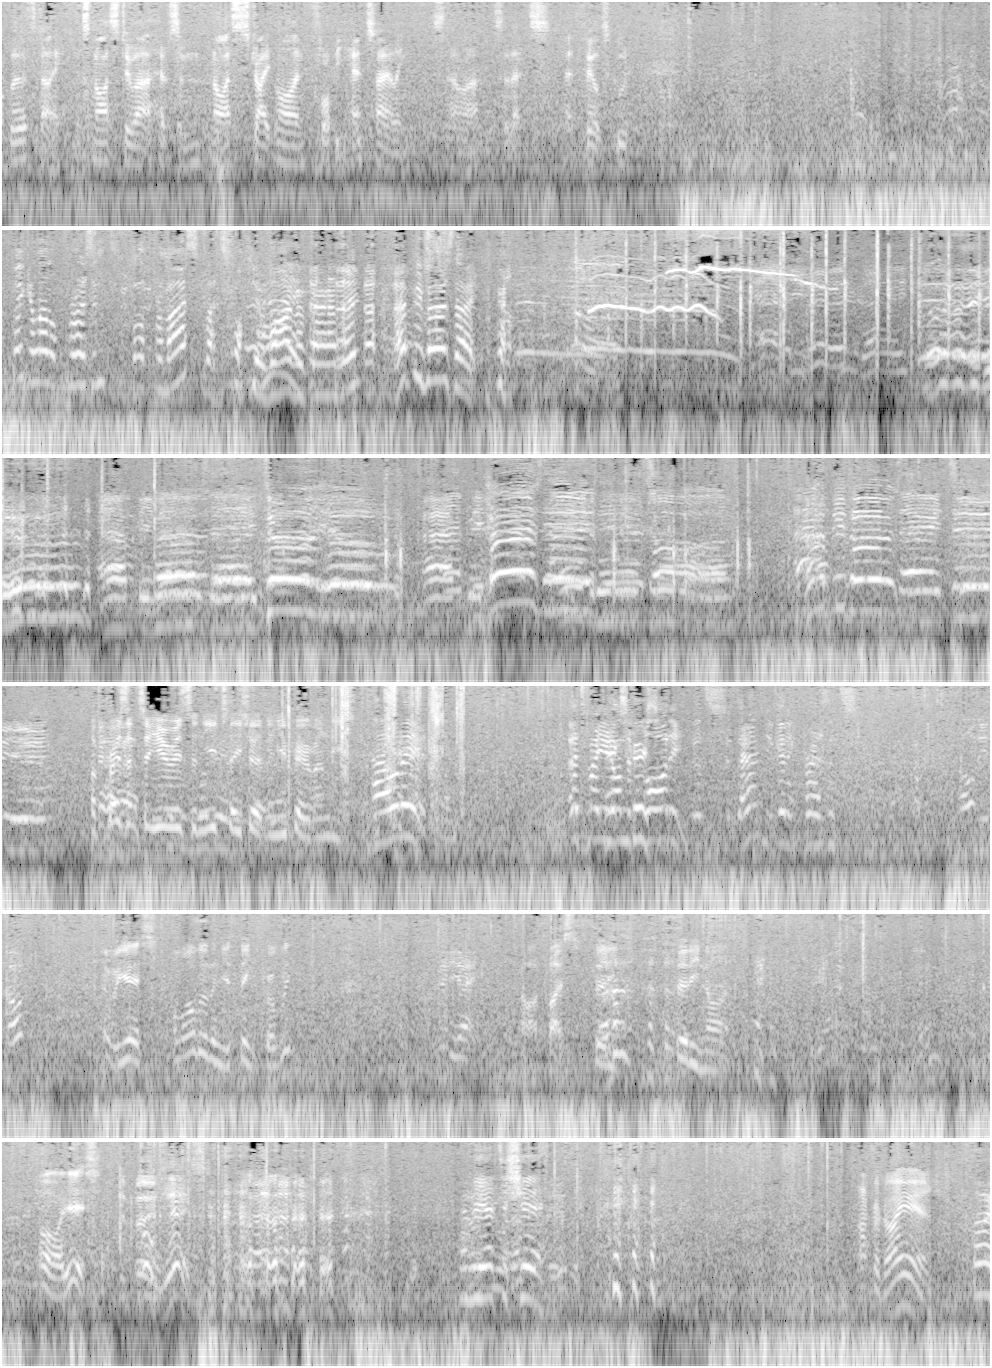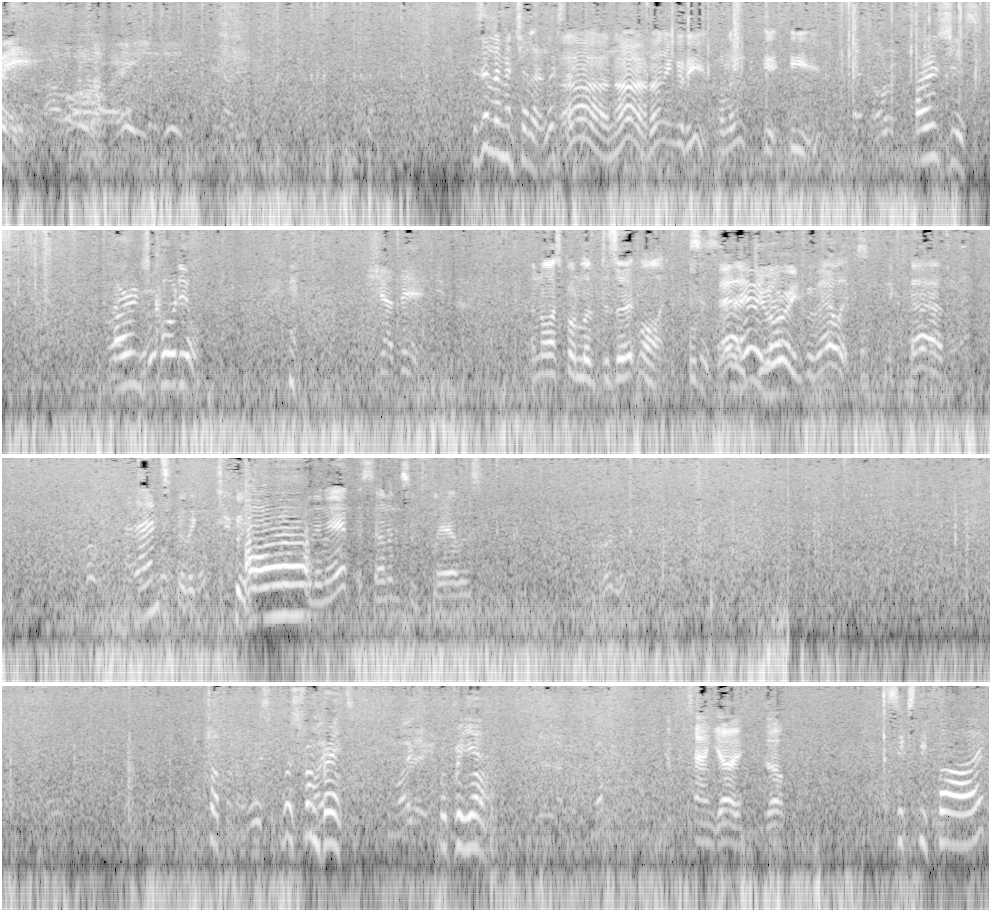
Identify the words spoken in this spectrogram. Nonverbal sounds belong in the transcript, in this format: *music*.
my birthday. It's nice to uh, have some nice straight line floppy head sailing. So uh, so that's that feels good. Make a little present, not from us, but from your wife apparently. Happy birthday! Happy birthday to you. Happy birthday, dear Tom. Happy birthday to you. A present to you is a new t-shirt and a new pair of undies. How old are you? That's why you're Next on the person. party. That's that. You're getting presents. How old are you, Tom? Oh, but yes, I'm older than you think, probably. 38. Oh, close. 30, *laughs* 39. Oh, yes. Oh, yes. And we have to share. Macadamias. Oi. Is it limoncello? It looks like Ah, no, I don't think it is. I think it is. orange juice. Orange cordial. *laughs* A nice bottle of dessert wine. This is, And here a we go. jewellery from Alex in the car. An ant. With, a, with, with an ant, a sun and some flowers. Top on it. It it was from Brett. Well, Brett, yeah. Tango. So 65.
